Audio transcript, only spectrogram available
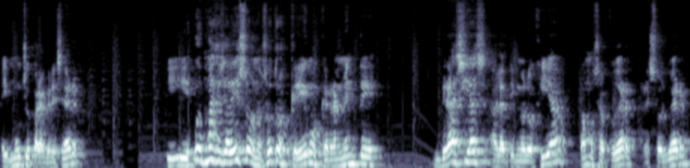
hay mucho para crecer. Y después, más allá de eso, nosotros creemos que realmente, gracias a la tecnología, vamos a poder resolver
